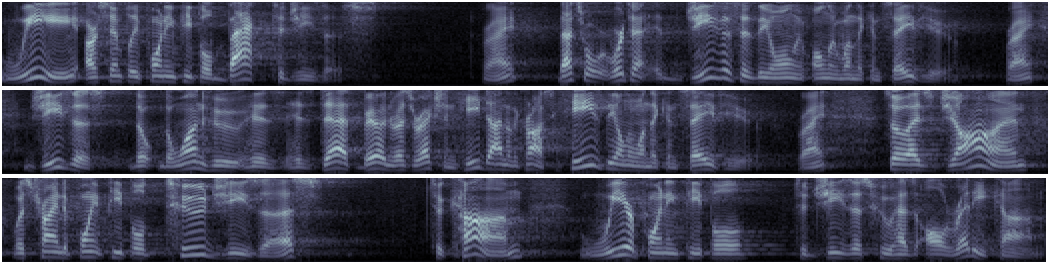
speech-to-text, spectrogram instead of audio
We are simply pointing people back to Jesus, right? That's what we're telling. Jesus is the only, only one that can save you, right? Jesus, the, the one who his, his death, burial, and resurrection, he died on the cross. He's the only one that can save you, right? So as John was trying to point people to Jesus to come, we are pointing people to Jesus who has already come.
